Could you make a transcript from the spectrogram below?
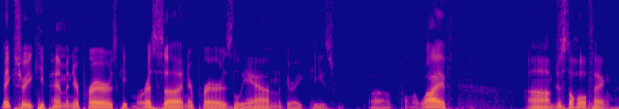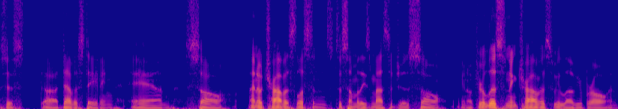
make sure you keep him in your prayers, keep Marissa in your prayers, Leanne, Greg Key's uh, former wife. Um, just the whole thing is just uh, devastating. And so I know Travis listens to some of these messages. So, you know, if you're listening, Travis, we love you, bro. And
